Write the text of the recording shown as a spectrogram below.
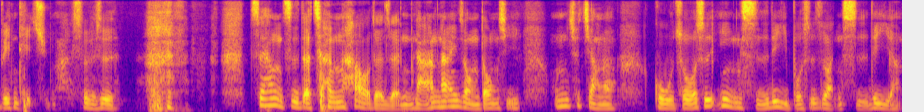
vintage 嘛，是不是？这样子的称号的人拿那一种东西，我们就讲了，古着是硬实力，不是软实力啊！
